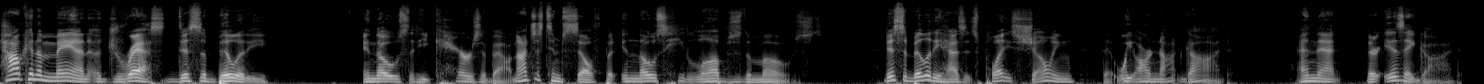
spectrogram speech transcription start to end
How can a man address disability in those that he cares about, not just himself, but in those he loves the most. Disability has its place, showing that we are not God and that there is a God.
